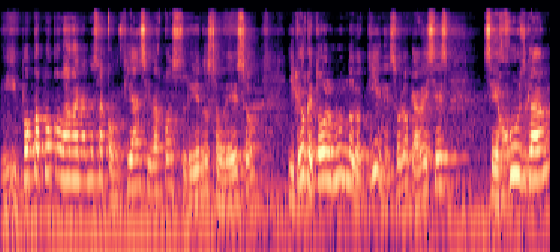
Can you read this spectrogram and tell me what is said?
y, poco a poco vas ganando esa confianza y vas construyendo sobre eso. Y creo que todo el mundo lo tiene, solo que a veces se juzgan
